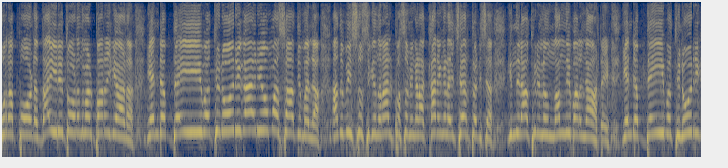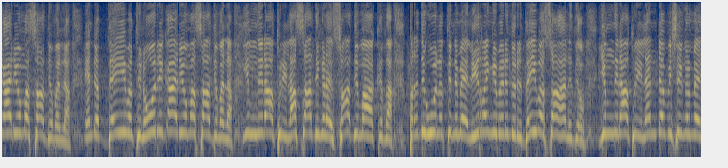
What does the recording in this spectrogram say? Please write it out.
ഉറപ്പോടെ ധൈര്യത്തോടെ നമ്മൾ പറയുകയാണ് എന്റെ ദൈവത്തിന് ഒരു കാര്യവും അസാധ്യമല്ല. അത് വിശ്വസിക്കുന്ന അല്പസമയങ്ങൾ ആ കരങ്ങളെ ചേർത്തടിച്ച് ഇന്ന് രാത്രിയിലും നന്ദി പറഞ്ഞാട്ടെ എന്റെ ദൈവത്തിന് ഒരു കാര്യവും അസാധ്യമല്ല. എന്റെ ദൈവത്തിന് ഒരു കാര്യവും അസാധ്യമല്ല. ഇന്ന് രാത്രിയിൽ അസാധ്യങ്ങളെ സാധ്യമാക്കുന്ന പ്രതികൂലത്തിന് മേൽ ഇറങ്ങി വരുന്ന ഒരു ദൈവ സാന്നിധ്യം ഇന്ന് രാത്രിയിൽ എന്റെ വിഷയങ്ങൾ മേൽ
